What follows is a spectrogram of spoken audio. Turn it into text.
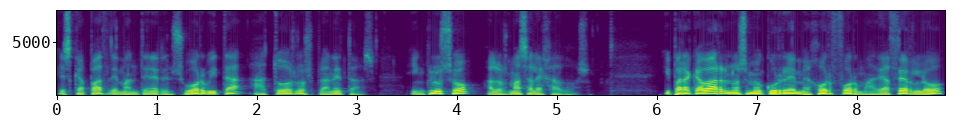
es capaz de mantener en su órbita a todos los planetas, incluso a los más alejados. Y para acabar, no se me ocurre mejor forma de hacerlo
